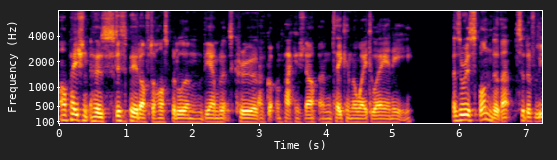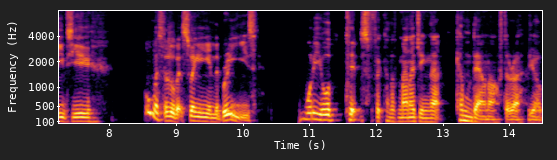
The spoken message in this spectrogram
our patient has disappeared off to hospital, and the ambulance crew have got them packaged up and taken away to A and E. As a responder, that sort of leaves you almost a little bit swinging in the breeze. What are your tips for kind of managing that come down after a job?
